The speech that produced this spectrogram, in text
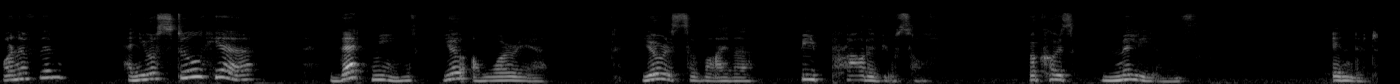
one of them, and you're still here, that means you're a warrior. You're a survivor. Be proud of yourself because millions ended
